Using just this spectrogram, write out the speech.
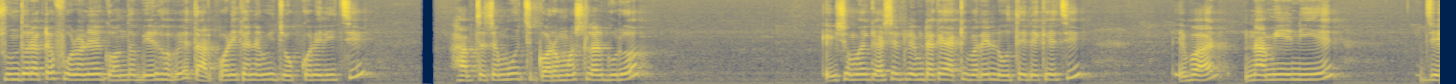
সুন্দর একটা ফোড়নের গন্ধ বের হবে। তারপর এখানে আমি যোগ করে দিচ্ছি হাফ চা চামচ গরম মশলার গুঁড়ো। এই সময় গ্যাসের ফ্লেমটাকে একেবারে লোতে রেখেছি। এবার নামিয়ে নিয়ে যে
